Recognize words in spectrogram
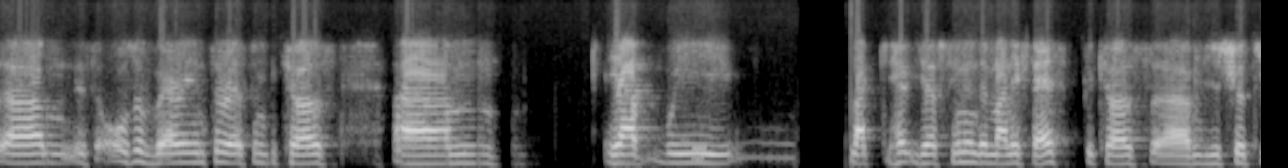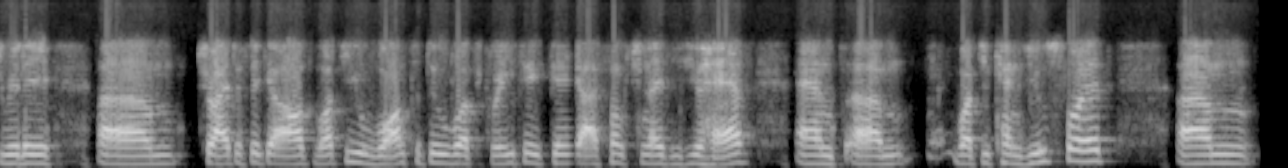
um, is also very interesting because, um, yeah, we like you have seen in the manifest because um, you should really um, try to figure out what you want to do, what Graph API functionalities you have, and um, what you can use for it. Um,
